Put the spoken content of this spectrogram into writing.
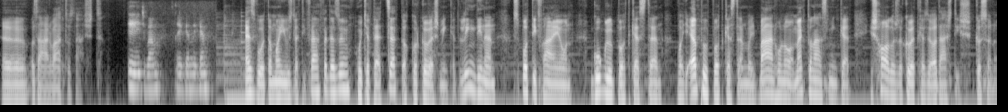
e, az árváltozást. Így van, igen, igen. Ez volt a mai üzleti felfedező. Hogyha tetszett, akkor kövess minket LinkedIn-en, Spotify-on, Google Podcast-en, vagy Apple Podcast-en, vagy bárhol, ahol megtalálsz minket, és hallgassd a következő adást is. Köszönöm.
